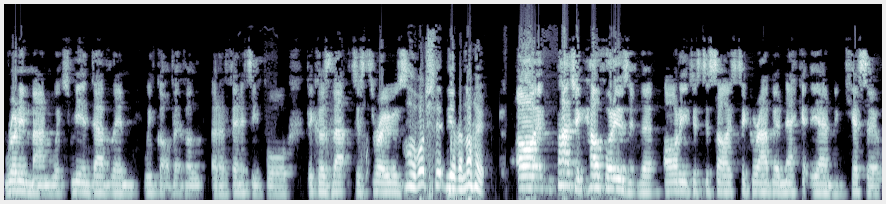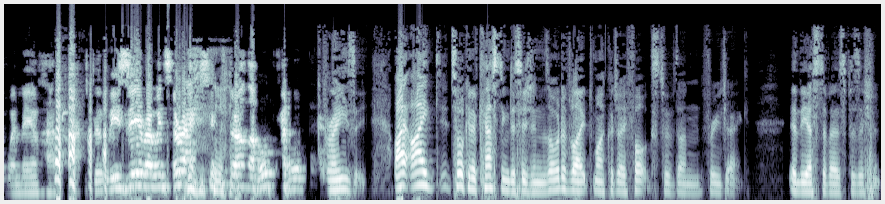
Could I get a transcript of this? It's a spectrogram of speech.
Running Man, which me and Devlin we've got a bit of a, an affinity for because that just throws. Oh, I watched it the other night. Oh, Patrick, how funny is it that Arnie just decides to grab her neck at the end and kiss her when they have had absolutely zero interaction throughout the whole film? Crazy. I, I, talking of casting decisions, I would have liked Michael J. Fox to have done Freejack in the Estevez position.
